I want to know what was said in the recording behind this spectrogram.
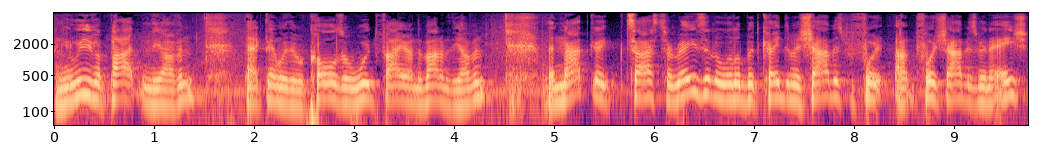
When you leave a pot in the oven, back then where there were coals or wood fire on the bottom of the oven, the not tzas to raise it a little bit, kaidim Shabbos before uh, before Shabbos min eish,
